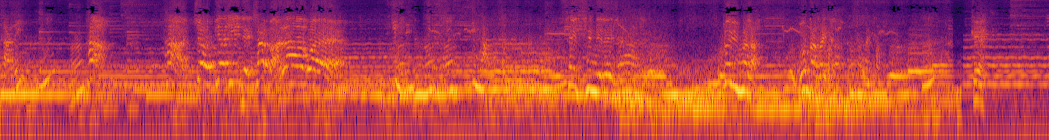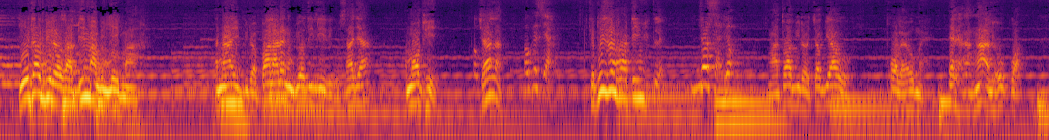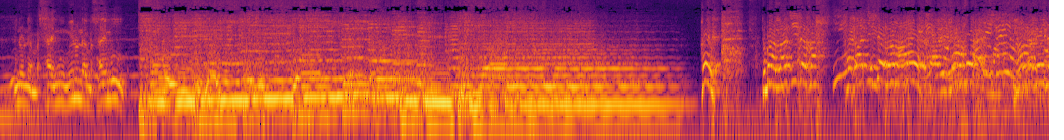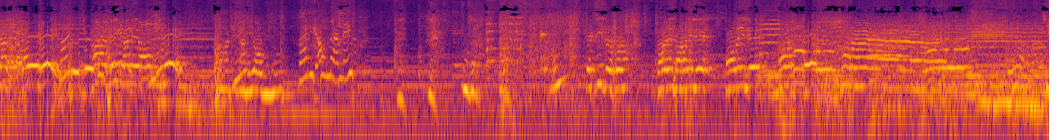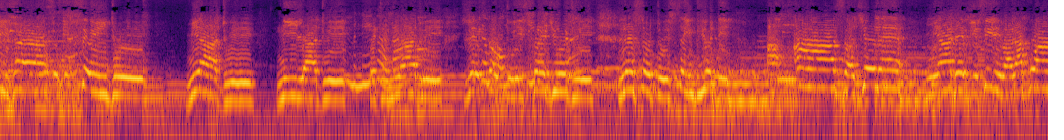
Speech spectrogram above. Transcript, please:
ဘူးတောင်းဆိုတဲ့အတားလေဟာဟာကြောက်ပြကြီးတစ်ချက်ပါလားကွယ်စိတ်ရှင်နေလေရှာတွေ့ပြီမလားဝန်တာလိုက်တာကဲရေတောက်ပြီးတော့ကပြင်းမှပြီးရိတ်မှာအနားယူပြီးတော့ပါလာတဲ့ငပြောသီးလေးတွေကိုစားကြအမောဖေကြားလားဟုတ်ကဲ့ဆရာဒီပိစဖာတင်းလက်ရောက်ဆရာရောက်ငါသွားပြီးတော့ကြောက်ပြားကိုဖော်လဲအောင်မယ်အဲ့ဒါကငါအလို့ကွာမင်းတို့နဲ့မဆိုင်ဘူးမင်းတို့နဲ့မဆိုင်ဘူး ဟေးဒီမှာလာကြည့်တော့ပါဟဲ့လာကြည့်တော့ပါဟဲ့ဒါရီဟာဟာလေးဟာလေးဟာလေးဟာလေးအောင်ဟဲ့ဟာလေးအောင်ပြီဘာဒီအောင်တာလဲတကြည့်တော့ဒါရီဘာလေးလေဘာလေးလေဟာကြည့်စားစိတ်တွေမြတွေနီလာတွေပထမတွေ လက်ကုပ်တွေဆွဲကြိုးတွေလက်စုပ်တွေစိတ်ပြွတ်တွေအာအာဆောချိုးလဲမြတဲ့ပစ္စည်းတွေပါလားကွာ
